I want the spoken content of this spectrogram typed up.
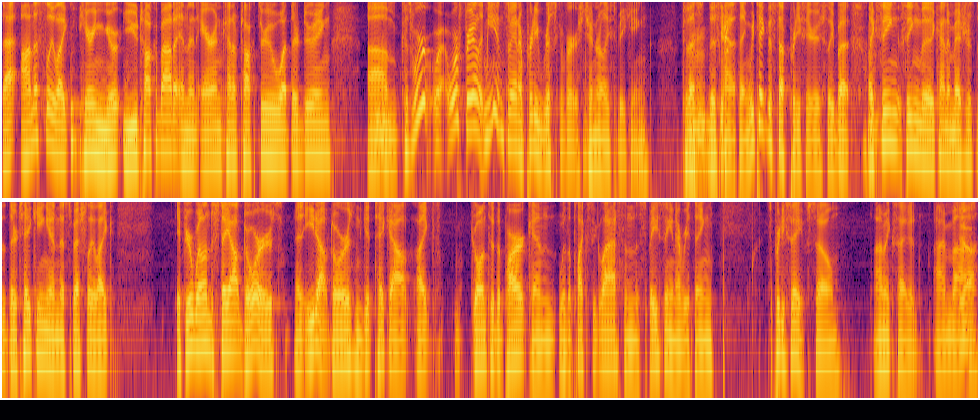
That honestly, like hearing your, you talk about it, and then Aaron kind of talk through what they're doing, um, because we're we're- we're fairly me and Savannah are pretty risk averse, generally speaking, to this mm-hmm. this kind of thing. We take this stuff pretty seriously, but like mm-hmm. seeing seeing the kind of measures that they're taking, and especially like if you're willing to stay outdoors and eat outdoors and get takeout, like going through the park and with the plexiglass and the spacing and everything, it's pretty safe. So I'm excited. I'm. Uh,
